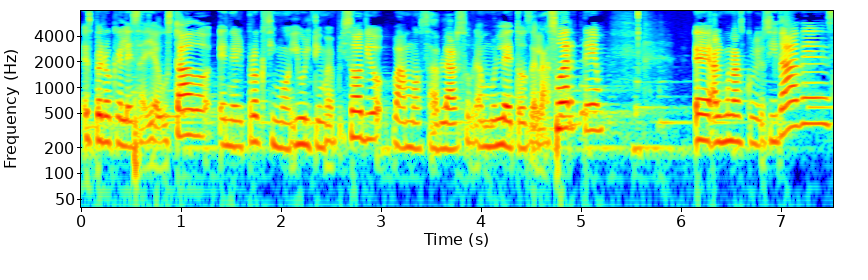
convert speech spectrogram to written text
espero que les haya gustado, en el próximo y último episodio vamos a hablar sobre amuletos de la suerte, eh, algunas curiosidades,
